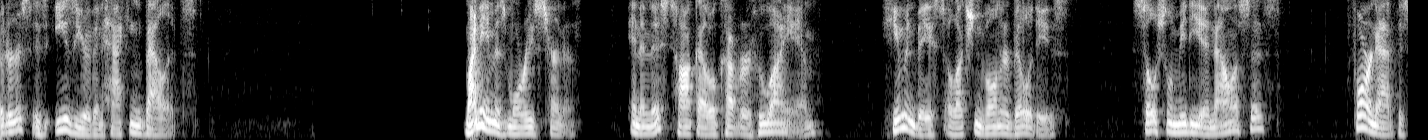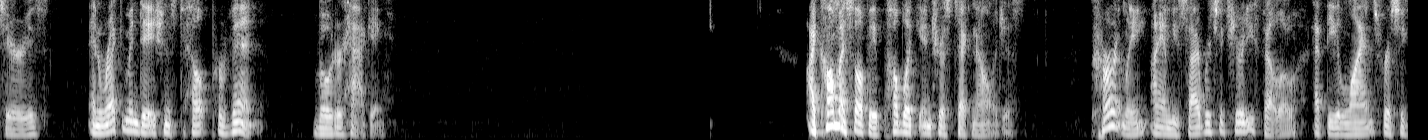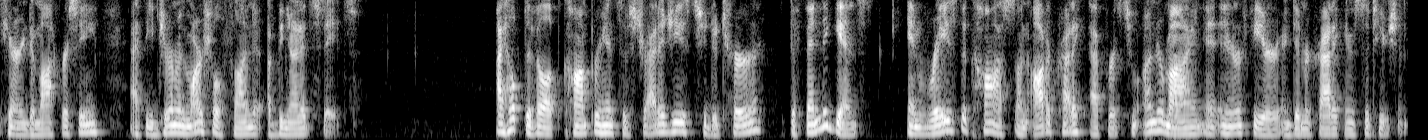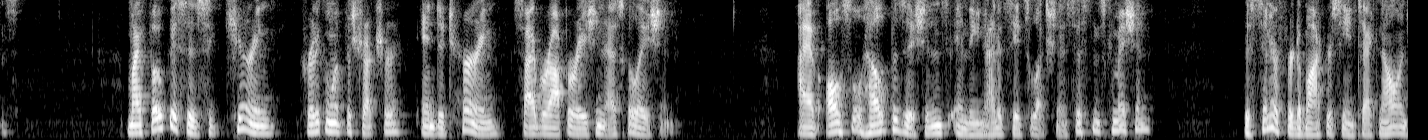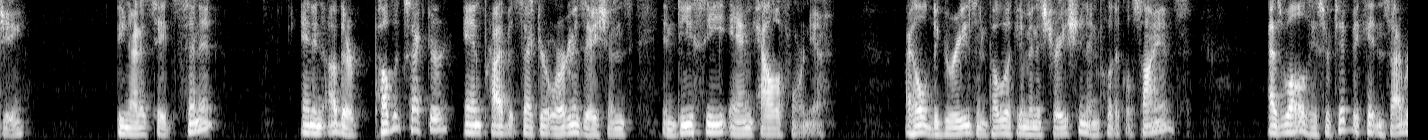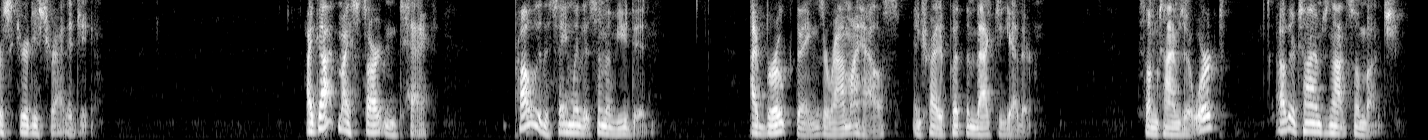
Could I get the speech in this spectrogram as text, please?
voters is easier than hacking ballots. My name is Maurice Turner, and in this talk I will cover who I am, human-based election vulnerabilities, social media analysis, foreign adversaries, and recommendations to help prevent voter hacking. I call myself a public interest technologist. Currently, I am the Cybersecurity Fellow at the Alliance for Securing Democracy at the German Marshall Fund of the United States. I help develop comprehensive strategies to deter, defend against, and raise the costs on autocratic efforts to undermine and interfere in democratic institutions. My focus is securing critical infrastructure and deterring cyber operation escalation. I have also held positions in the United States Election Assistance Commission, the Center for Democracy and Technology, the United States Senate, and in other public sector and private sector organizations in DC and California. I hold degrees in public administration and political science, as well as a certificate in cybersecurity strategy. I got my start in tech probably the same way that some of you did. I broke things around my house and tried to put them back together. Sometimes it worked, other times not so much.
